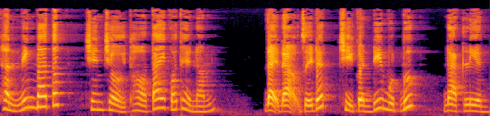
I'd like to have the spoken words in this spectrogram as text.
Thần minh ba tấc, trên trời thò tay có thể nắm. Đại đạo dưới đất chỉ cần đi một bước, đạt liền.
